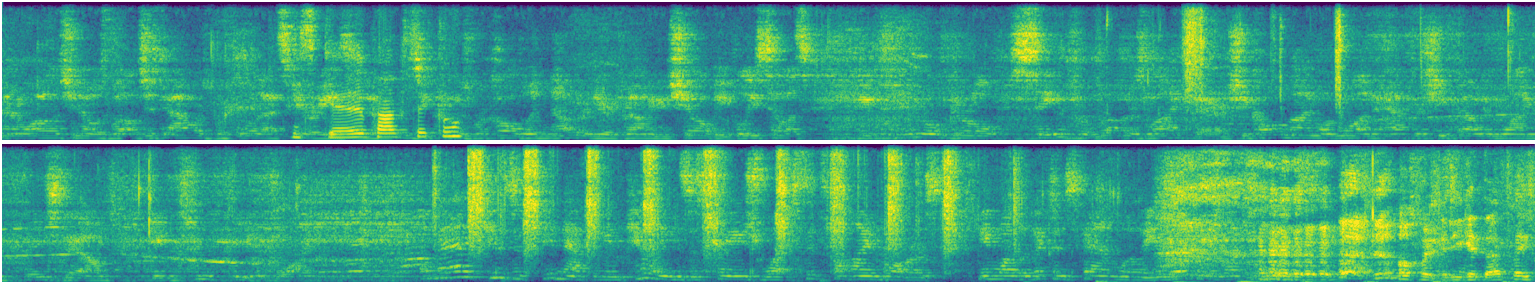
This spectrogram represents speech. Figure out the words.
And I want to let you know as well, just hours before that It's scary good, incident, emergency popsicle. were called to another near drowning in Shelby. Police tell us a 10-year-old girl saved her brother's life there. She called 911 after she found him lying face down in two feet of water. A man accused of kidnapping and killing his estranged wife sits behind bars. Meanwhile, the victim's family is opening up Oh, did you get that place?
